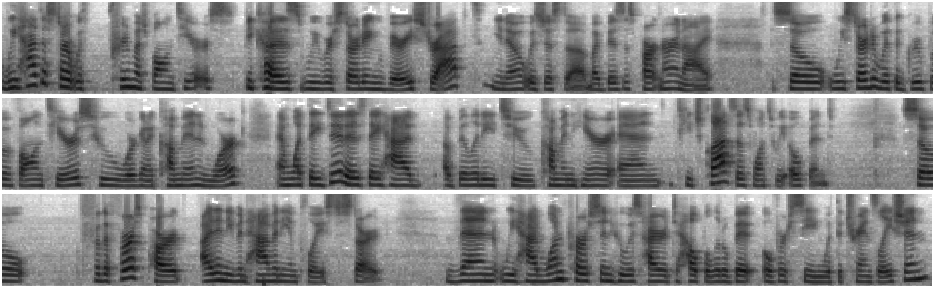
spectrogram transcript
we had to start with pretty much volunteers because we were starting very strapped. You know, it was just uh, my business partner and I. So we started with a group of volunteers who were going to come in and work. And what they did is they had ability to come in here and teach classes once we opened. So for the first part, I didn't even have any employees to start. Then we had one person who was hired to help a little bit overseeing with the translation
